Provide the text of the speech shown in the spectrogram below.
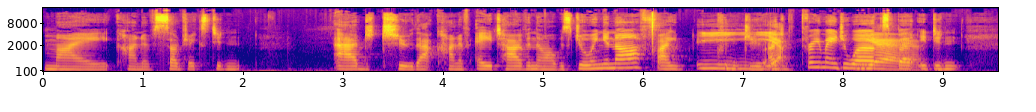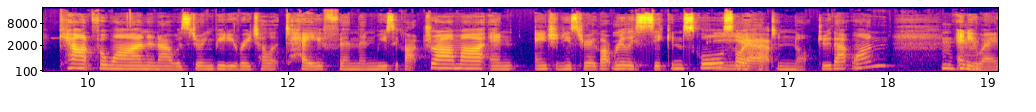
my kind of subjects didn't add to that kind of ATAR, even though I was doing enough. I couldn't do, I Yeah. did three major works, Yeah. but it didn't count for one. And I was doing beauty retail at TAFE and then music, art, drama and ancient history. I got really sick in school, so I Yeah. Mm-hmm. had to not do that one. Anyway,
